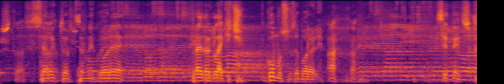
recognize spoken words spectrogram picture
Šta se selektor Crne Gore, Predrag Lekić. Gumu su zaboravili. Aha, sitnicu.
